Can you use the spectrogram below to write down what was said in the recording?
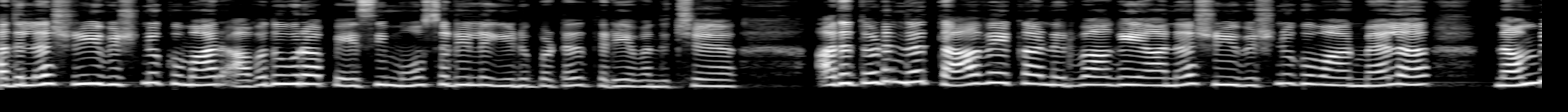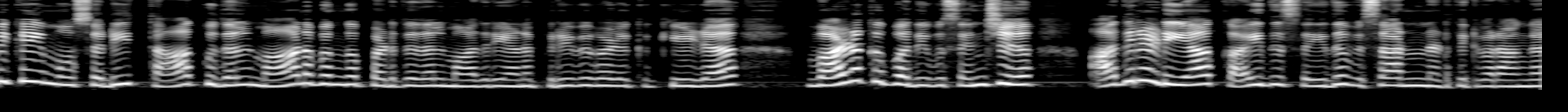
அதுல ஸ்ரீ விஷ்ணுகுமார் அவதூறா பேசி மோசடியில ஈடுபட்டது தெரிய வந்துச்சு. அதை தொடர்ந்து தாவேகா நிர்வாகியான ஸ்ரீ விஷ்ணுகுமார் மேல நம்பிக்கை மோசடி தாக்குதல் மானபங்கப்படுத்துதல் மாதிரியான பிரிவுகளுக்கு கீழே வழக்கு பதிவு செஞ்சு அதிரடியா கைது செய்து விசாரணை நடத்திட்டு வராங்க.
